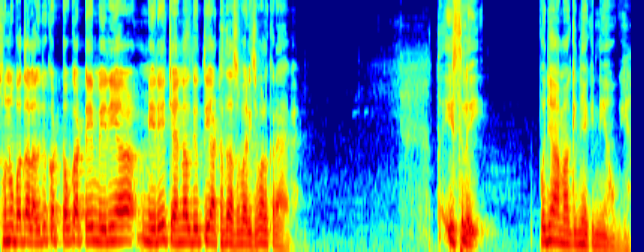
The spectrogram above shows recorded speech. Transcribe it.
ਤੁਹਾਨੂੰ ਪਤਾ ਲੱਗ ਜੂ ਘੱਟੋ ਘੱਟ ਇਹ ਮੇਰੀਆਂ, ਮੇਰੇ ਚੈਨਲ ਦੇ ਉੱਤੇ 8-10 ਵਾਰੀ ਸਵਾਲ ਕਰਾਇਆ ਹੈ ਤਾਂ ਇਸ ਲਈ ਭੁਜਾਵਾਂ ਕਿੰਨੀਆਂ ਕਿੰਨੀਆਂ ਹੋ ਗਈਆਂ?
